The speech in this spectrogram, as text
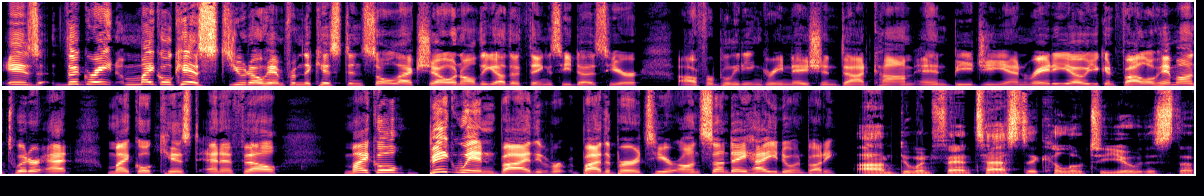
is the great Michael Kist. You know him from the Kist and Solak show and all the other things he does here uh, for bleedinggreennation.com and BGN Radio. You can follow him on Twitter at Michael Kist NFL. Michael, big win by the by the Birds here on Sunday. How you doing, buddy? I'm doing fantastic. Hello to you. This is the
